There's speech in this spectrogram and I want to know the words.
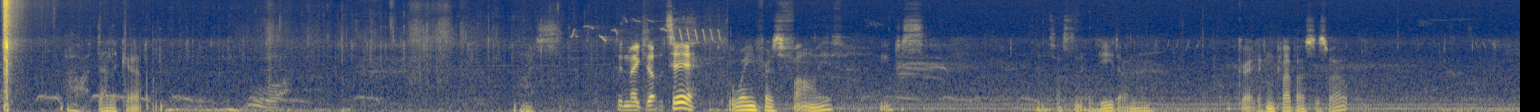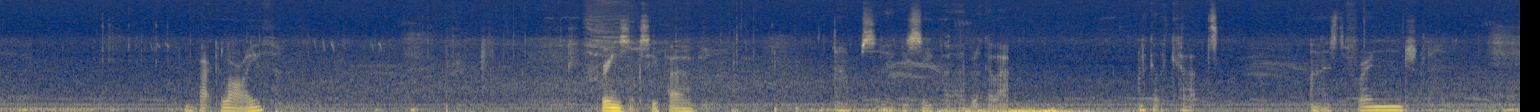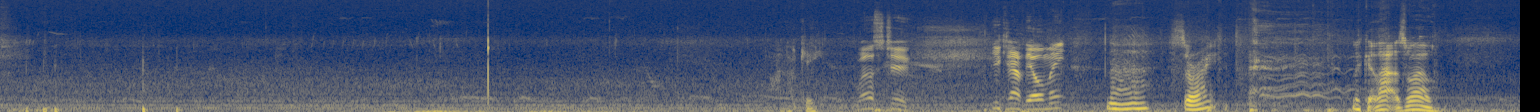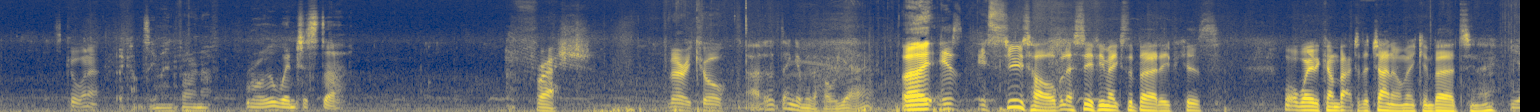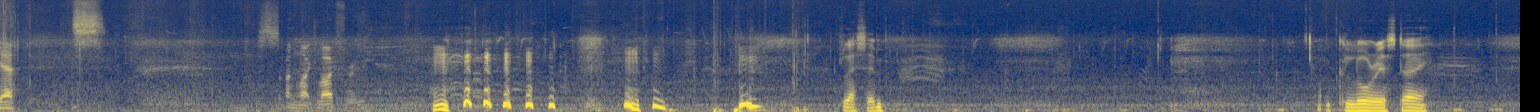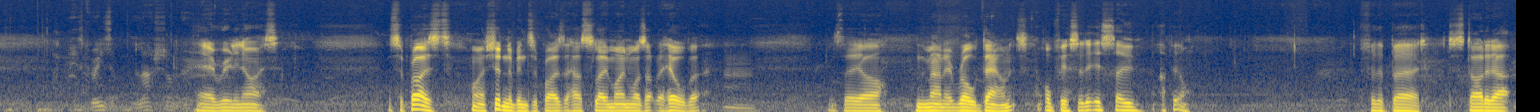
Oh, delicate. Nice. Didn't make it up the tier. We're waiting for his five. You just fantastic little view down there. Great looking clubhouse as well. Back live. Greens look superb. Absolutely superb. Look at that. Look at the cut. That is the fringe. Well, Stu, you can have the old mate. Nah, it's alright. Look at that as well. It's cool, isn't it? I can't see in far enough. Royal Winchester. Fresh. Very cool. Uh, don't give me the hole yet. Uh, it's, it's Stu's hole, but let's see if he makes the birdie because what a way to come back to the channel making birds, you know? Yeah. It's, it's unlike life, really. Bless him. What a glorious day. These greens are lush, aren't they? Yeah, really nice. was surprised, well I shouldn't have been surprised at how slow mine was up the hill, but Hmm. as they are, the amount it rolled down, it's obvious that it is so uphill. For the bird to start it up.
